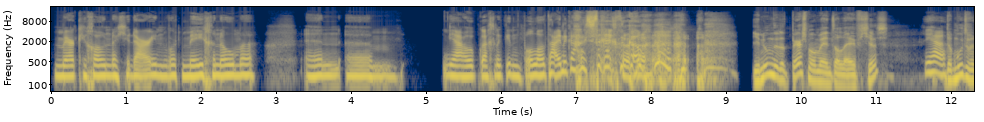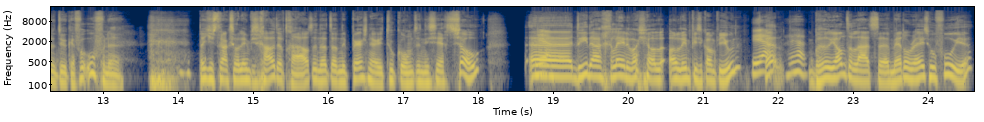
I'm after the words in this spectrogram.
merk je gewoon dat je daarin wordt meegenomen. En ehm, ja, hoop ik eigenlijk in Holland Heinekenhuis terecht te komen. Je noemde dat persmoment al eventjes. ja, Dat moeten we natuurlijk even oefenen. Dat je straks Olympisch goud hebt gehaald en dat dan de pers naar je toe komt en die zegt: Zo, eh, drie dagen geleden was je al Olympisch kampioen. ja. Briljante laatste medal race. Hoe voel je?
